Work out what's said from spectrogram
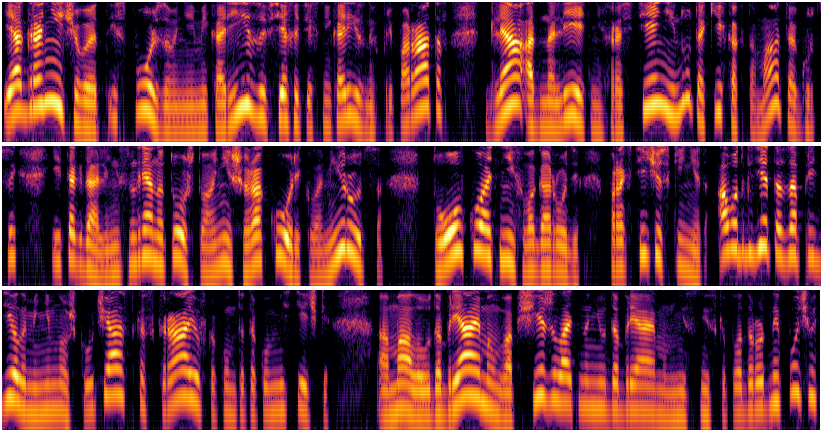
и ограничивает использование микоризы, всех этих микоризных препаратов для однолетних растений, ну, таких как томаты, огурцы и так далее. Несмотря на то, что они широко рекламируются, толку от них в огороде практически нет. А вот где-то за пределами немножко участка, с краю, в каком-то таком местечке, а, малоудобряемым, вообще желательно неудобряемым, не с низкоплодородной почвой.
